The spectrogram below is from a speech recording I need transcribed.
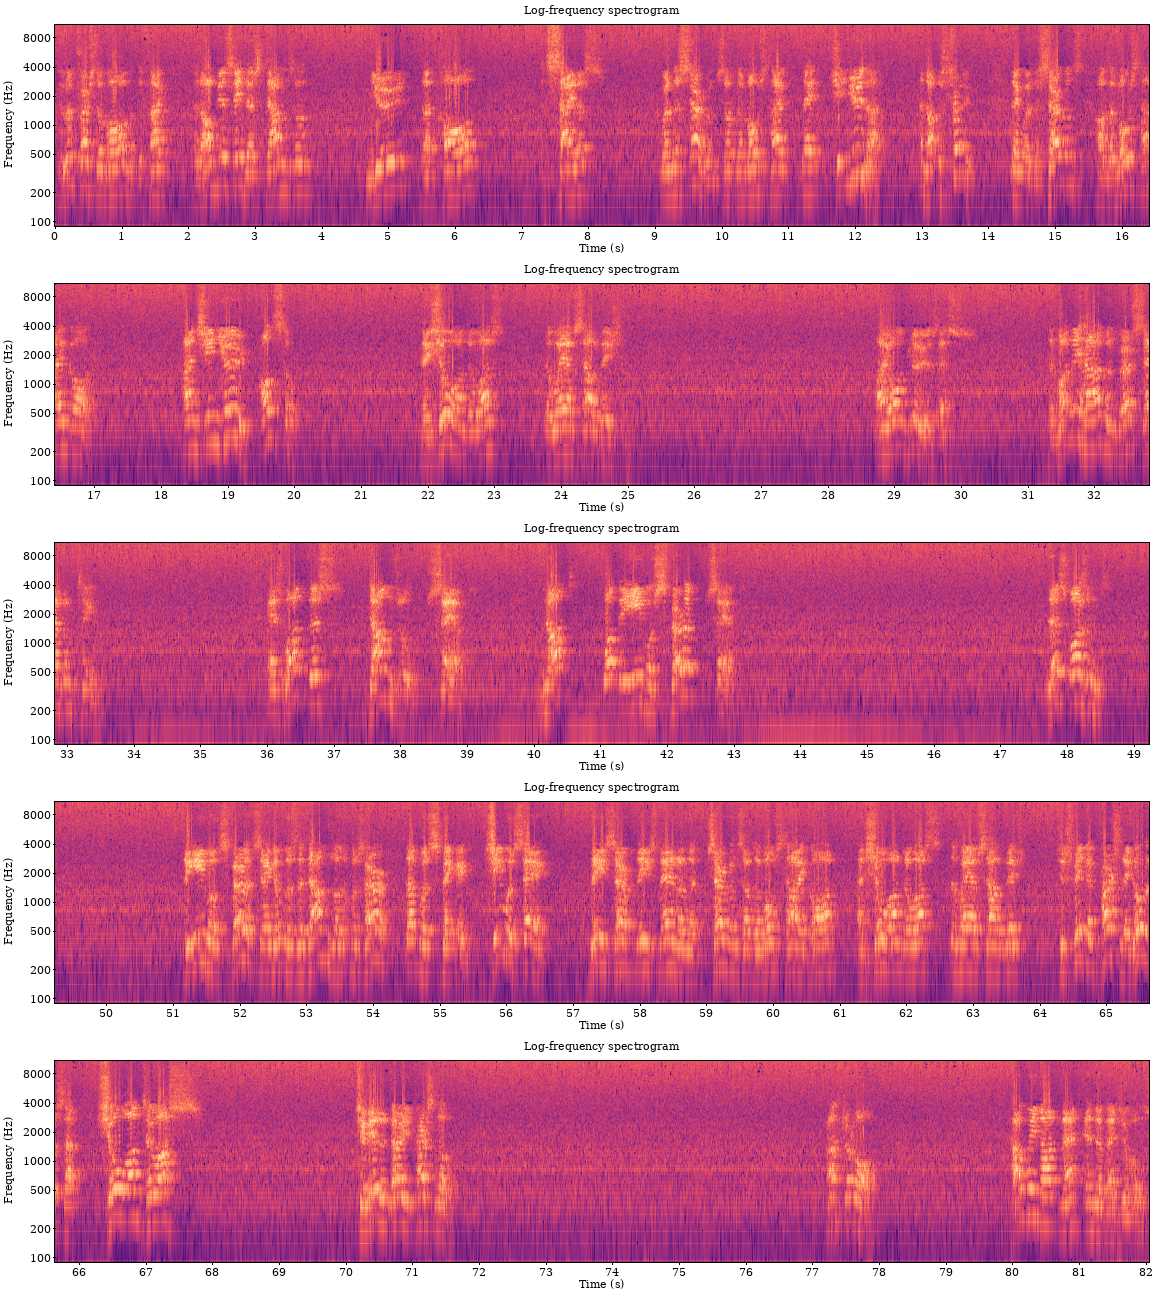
You look first of all at the fact that obviously this damsel knew that Paul and Silas were the servants of the Most High. They, she knew that, and that was true. They were the servants of the Most High God. And she knew also they show unto us the way of salvation. My own view is this that what we have in verse 17 is what this damsel said, not what the evil spirit said. This wasn't the evil spirit saying it was the damsel, it was her that was speaking. She was saying, these, serv- these men are the servants of the Most High God and show unto us the way of salvation. She's speaking personally, notice that. Show unto us. She made it very personal. After all, have we not met individuals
